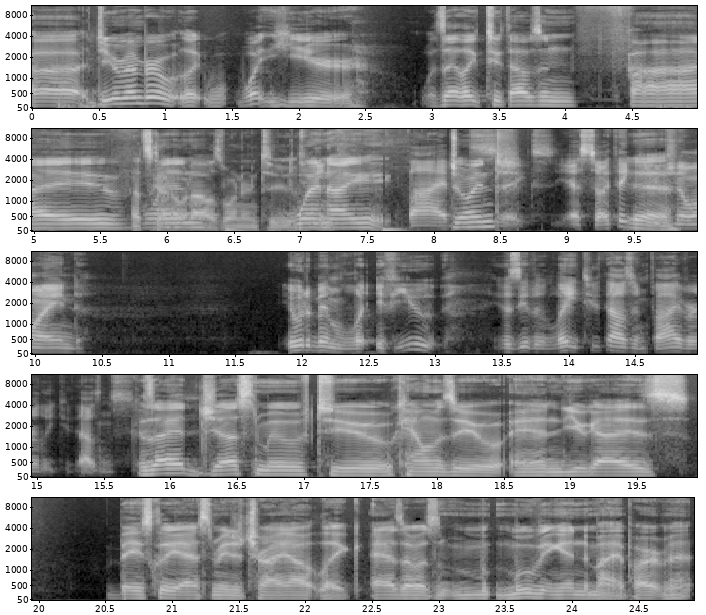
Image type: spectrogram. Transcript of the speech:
uh do you remember like what year was that like 2005? That's kind of what I was wondering too. When I five Joined? and six. Yeah, so I think Yeah. you joined. It would have been if you. It was either late 2005, early 2006. Because I had just moved to Kalamazoo, and you guys basically asked me to try out, like, as I was m- moving into my apartment.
